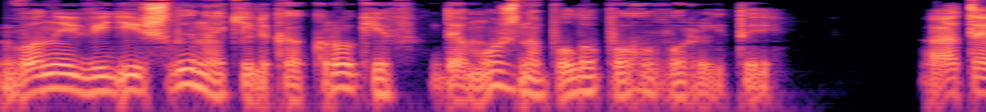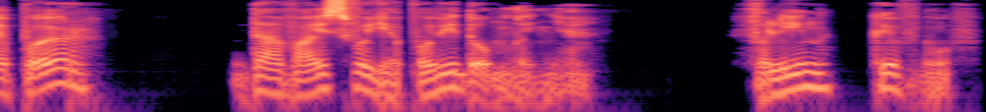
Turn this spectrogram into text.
Вони відійшли на кілька кроків, де можна було поговорити. А тепер давай своє повідомлення. Флін кивнув.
